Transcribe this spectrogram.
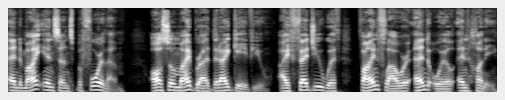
and my incense before them. Also, my bread that I gave you, I fed you with fine flour and oil and honey.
